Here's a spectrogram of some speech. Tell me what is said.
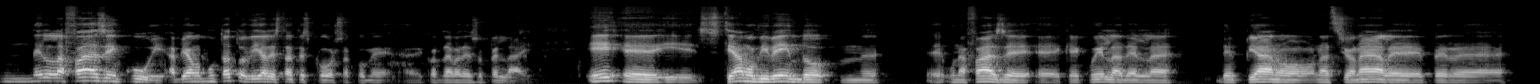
nella fase in cui abbiamo buttato via l'estate scorsa, come eh, ricordava adesso Pellai, e eh, stiamo vivendo mh, una fase che è quella del, del piano nazionale per,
